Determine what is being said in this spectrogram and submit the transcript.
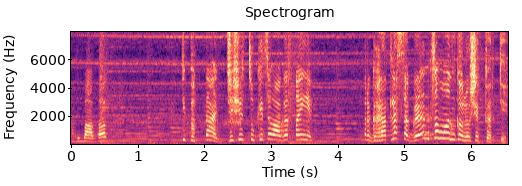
अहो बाबा ती फक्त आजीशी चुकीचं वागत नाहीये तर घरातल्या सगळ्यांचं मन कलुषित करते.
